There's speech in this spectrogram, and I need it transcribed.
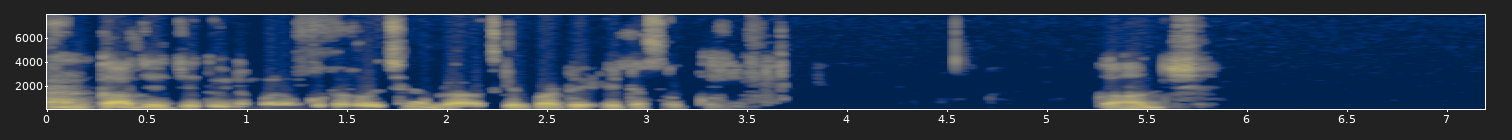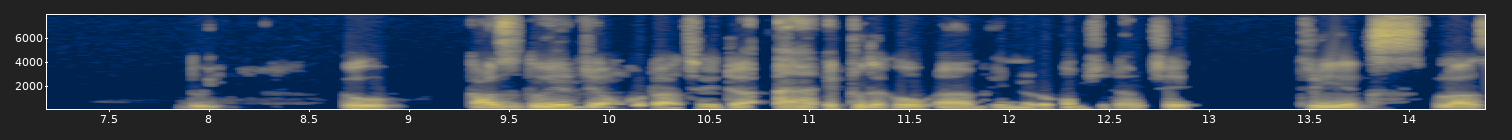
কাজের যে দুই নম্বর অঙ্কটা রয়েছে, আমরা আজকের পার্টে এটা সলভ করব। কাজ দুই। তো কাজ দুইয়ের যে অঙ্কটা আছে, এটা একটু দেখো ভিন্ন রকম। সেটা হচ্ছে থ্রি এক্স প্লাস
